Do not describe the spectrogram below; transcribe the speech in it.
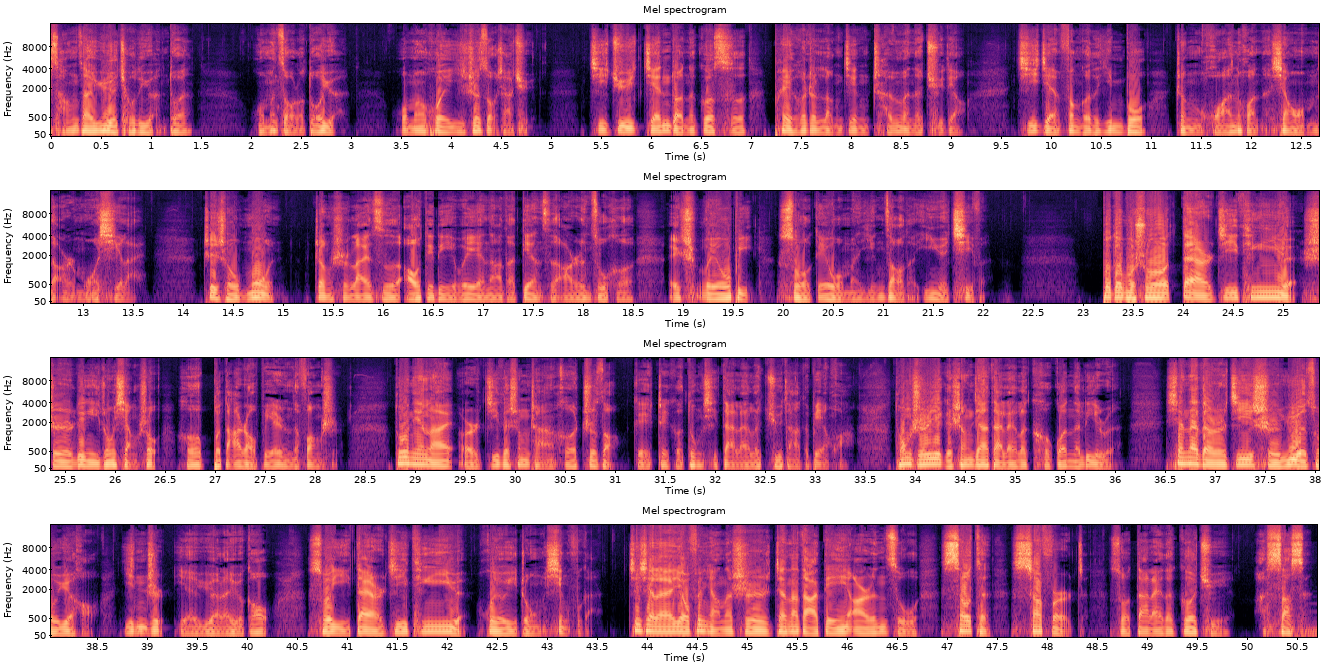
藏在月球的远端。我们走了多远？我们会一直走下去。几句简短的歌词配合着冷静沉稳的曲调，极简风格的音波正缓缓地向我们的耳膜袭来。这首《Moon》正是来自奥地利维也纳的电子二人组合 HVOB 所给我们营造的音乐气氛。不得不说，戴耳机听音乐是另一种享受和不打扰别人的方式。多年来，耳机的生产和制造给这个东西带来了巨大的变化，同时也给商家带来了可观的利润。现在的耳机是越做越好，音质也越来越高，所以戴耳机听音乐会有一种幸福感。接下来要分享的是加拿大电音二人组 Sultan Suffered 所带来的歌曲《Assassin》。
